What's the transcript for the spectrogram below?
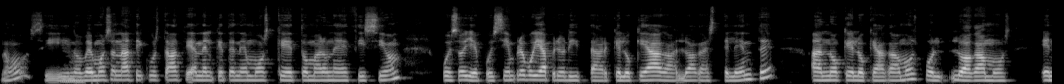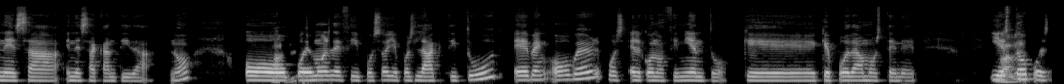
¿no? Si nos vemos en una circunstancia en la que tenemos que tomar una decisión, pues oye, pues siempre voy a priorizar que lo que haga lo haga excelente, a no que lo que hagamos pues lo hagamos en esa, en esa cantidad, ¿no? O podemos decir, pues oye, pues la actitud, even over, pues el conocimiento que, podamos tener. Y esto, pues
